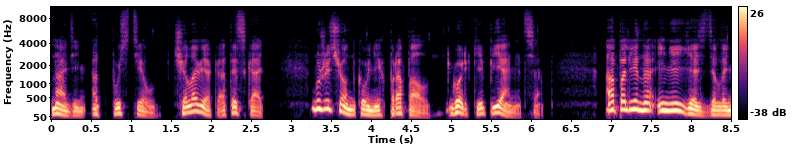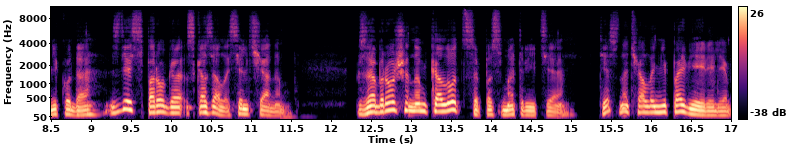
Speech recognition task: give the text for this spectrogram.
на день отпустил. Человека отыскать. Мужичонка у них пропал, горький пьяница. А Полина и не ездила никуда. Здесь с порога сказала сельчанам. «В заброшенном колодце посмотрите». Те сначала не поверили.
